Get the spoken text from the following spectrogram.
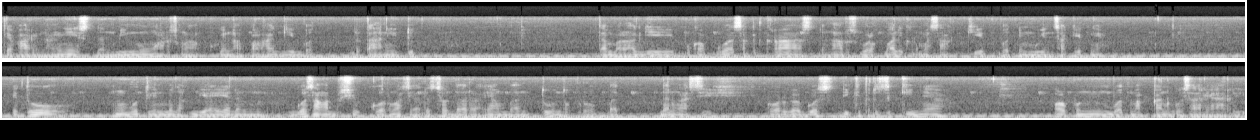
tiap hari nangis dan bingung harus ngelakuin apa lagi buat bertahan hidup. Tambah lagi bokap gue sakit keras dan harus bolak-balik ke rumah sakit buat nyembuhin sakitnya. Itu ngebutuhin banyak biaya dan gue sangat bersyukur masih ada saudara yang bantu untuk berobat dan ngasih keluarga gue sedikit rezekinya walaupun buat makan gue sehari-hari.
